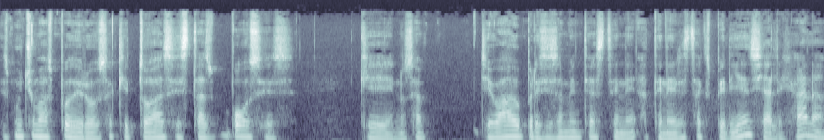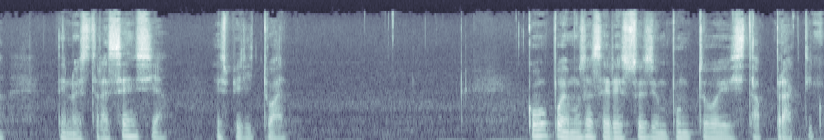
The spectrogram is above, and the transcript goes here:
es mucho más poderosa que todas estas voces que nos han llevado precisamente a tener, esta experiencia lejana de nuestra esencia espiritual. ¿Cómo podemos hacer esto desde un punto de vista práctico?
